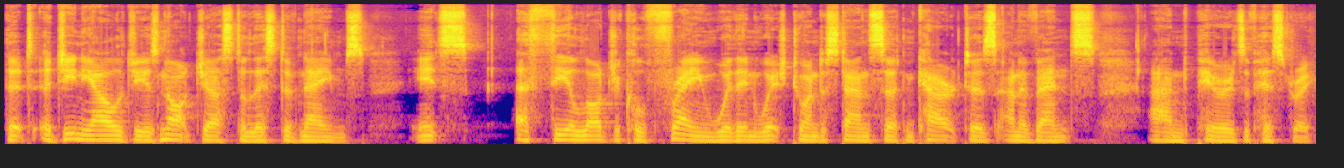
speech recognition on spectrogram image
That a genealogy is not just a list of names, it's a theological frame within which to understand certain characters and events and periods of history.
